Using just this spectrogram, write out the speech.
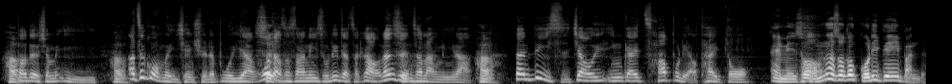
好。到底有什么意义？啊，这个我们以前学的不一样，我打是三尼出，你打是告，那是成朗尼啦。哈，但历史教育应该差不了太多，哎，没错，哦。我们那时候都国立编译版的，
